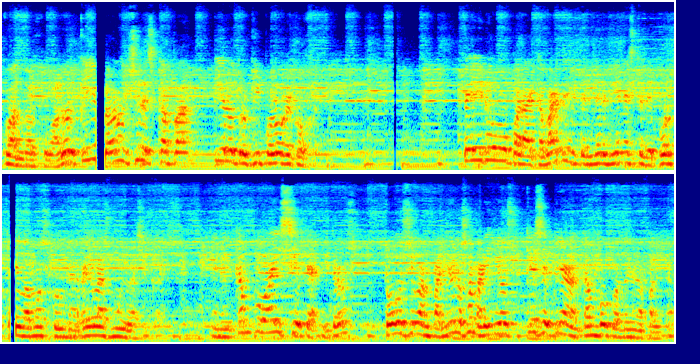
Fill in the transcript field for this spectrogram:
cuando al jugador que lleva el balón se le escapa y el otro equipo lo recoge. Pero para acabar de entender bien este deporte vamos con unas reglas muy básicas. En el campo hay 7 árbitros, todos llevan pañuelos amarillos que se tiran al campo cuando hay una falta.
